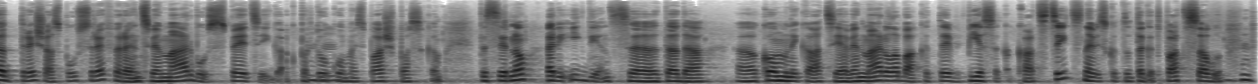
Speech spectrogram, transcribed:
tad trešās puses referents vienmēr būs spēcīgāk par to, mm -hmm. ko mēs paši pasakām. Tas ir nu, arī ikdienas tādā komunikācijā vienmēr ir labāk, ka tevi piesaka kāds cits, nevis ka tu tagad pats savu uh,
